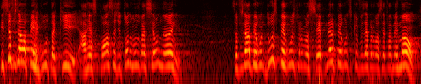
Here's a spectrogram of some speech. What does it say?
E se eu fizer uma pergunta aqui, a resposta de todo mundo vai ser unânime. Se eu fizer uma pergunta, duas perguntas para você, a primeira pergunta que eu fizer para você foi, meu irmão,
